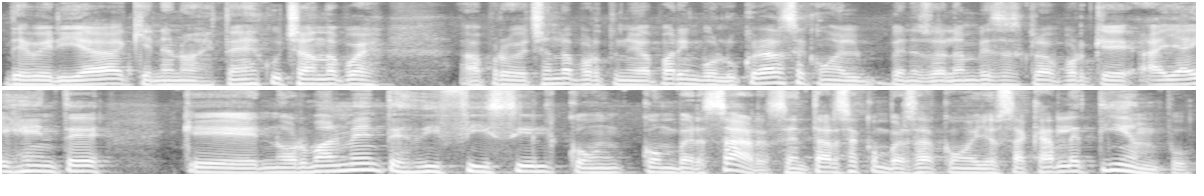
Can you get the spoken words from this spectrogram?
debería, quienes nos estén escuchando, pues aprovechen la oportunidad para involucrarse con el Venezuelan Business Club, porque ahí hay gente que normalmente es difícil con, conversar, sentarse a conversar con ellos, sacarle tiempo.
